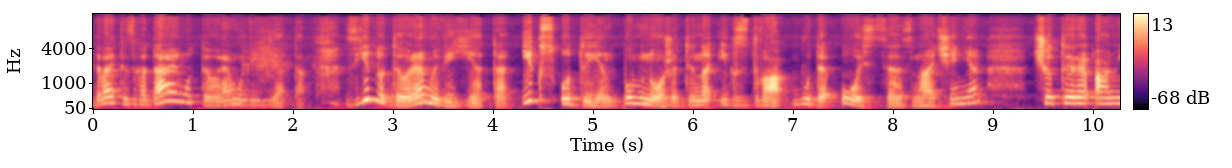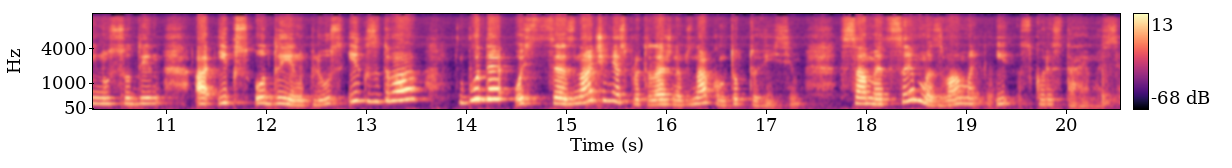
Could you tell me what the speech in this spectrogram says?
Давайте згадаємо теорему Вієта. Згідно теореми Вієта, х1 помножити на х2 буде ось це значення 4а-1, а х1 плюс х2 буде ось це значення з протилежним знаком, тобто 8. Саме цим ми з вами і скористаємося.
